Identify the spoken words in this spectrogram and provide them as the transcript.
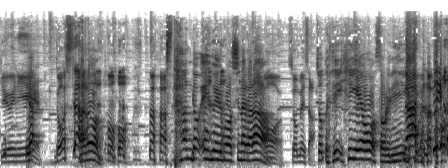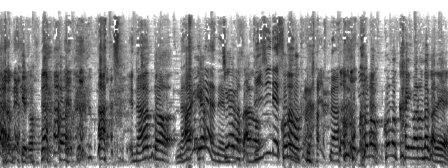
急に。いやどうした？あの、もスタンド FM をしながら、う証明したちょっとひ、ひげをそれに行こうかなと思ったんですけど、え ちょなっと、なんあいややねん違います。あの、ビジネスマンか。な この、この会話の中で、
